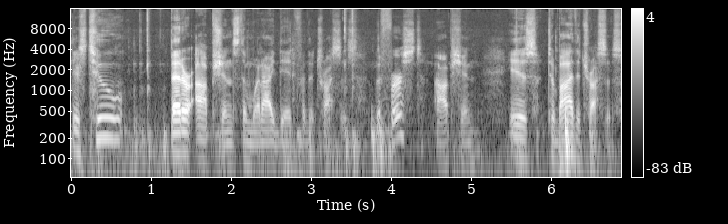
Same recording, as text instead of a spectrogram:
There's two better options than what I did for the trusses. The first option is to buy the trusses.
